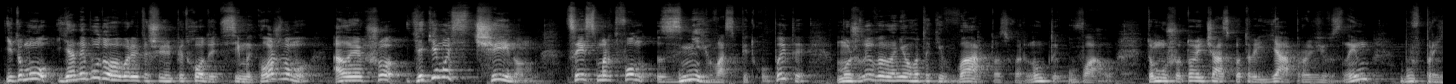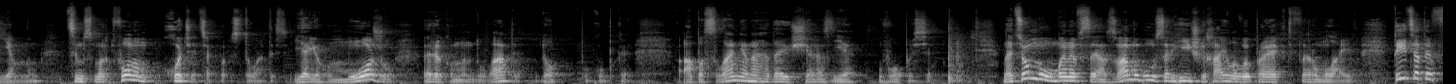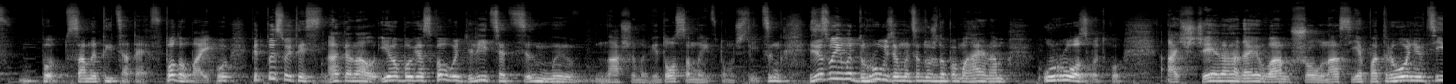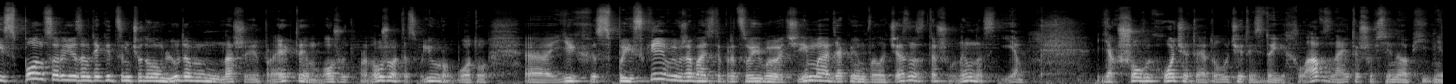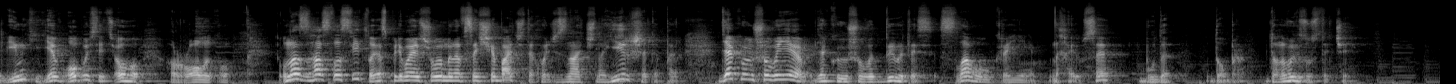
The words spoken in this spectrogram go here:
І тому я не буду говорити, що він підходить всім і кожному, але якщо якимось чином цей смартфон зміг вас підкупити, можливо, на нього таки варто звернути увагу. Тому що той час, котрий я провів з ним, був приємним. Цим смартфоном хочеться користуватись. Я його можу рекомендувати до покупки. А посилання, нагадаю, ще раз є в описі. На цьому у мене все. З вами був Сергій Шихайлов і проект Ферум Лайв. Тицяте саме тицяте вподобайку, підписуйтесь на канал і обов'язково діліться цими нашими відосами, в тому числі цим зі своїми друзями. Це дуже допомагає нам у розвитку. А ще нагадаю вам, що у нас є патреонівці і спонсори, і завдяки цим чудовим людям наші проекти можуть продовжувати свою роботу. Е, Їх списки ви вже бачите перед своїми очима. Дякуємо величезно за те, що вони у нас є. Якщо ви хочете долучитись до їх лав, знайте, що всі необхідні лінки є в описі цього ролику. У нас згасло світло, я сподіваюся, що ви мене все ще бачите, хоч значно гірше тепер. Дякую, що ви є. Дякую, що ви дивитесь. Слава Україні! Нехай усе буде добре. До нових зустрічей!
